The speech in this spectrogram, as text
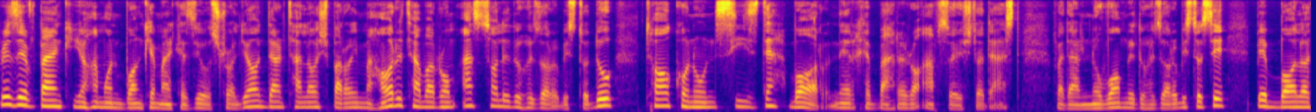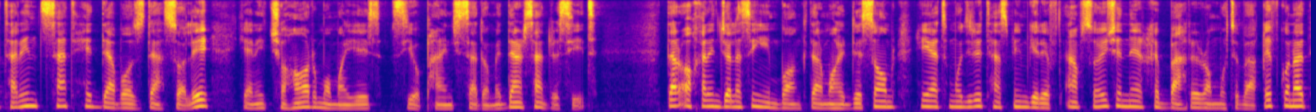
رزرو بانک یا همان بانک مرکزی استرالیا در تلاش برای مهار تورم از سال 2022 تا کنون 13 بار نرخ بهره را افزایش داده است و در نوامبر 2023 به بالاترین سطح 12 ساله یعنی 4 ممیز 35 صدام درصد رسید. در آخرین جلسه این بانک در ماه دسامبر هیئت مدیره تصمیم گرفت افزایش نرخ بهره را متوقف کند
